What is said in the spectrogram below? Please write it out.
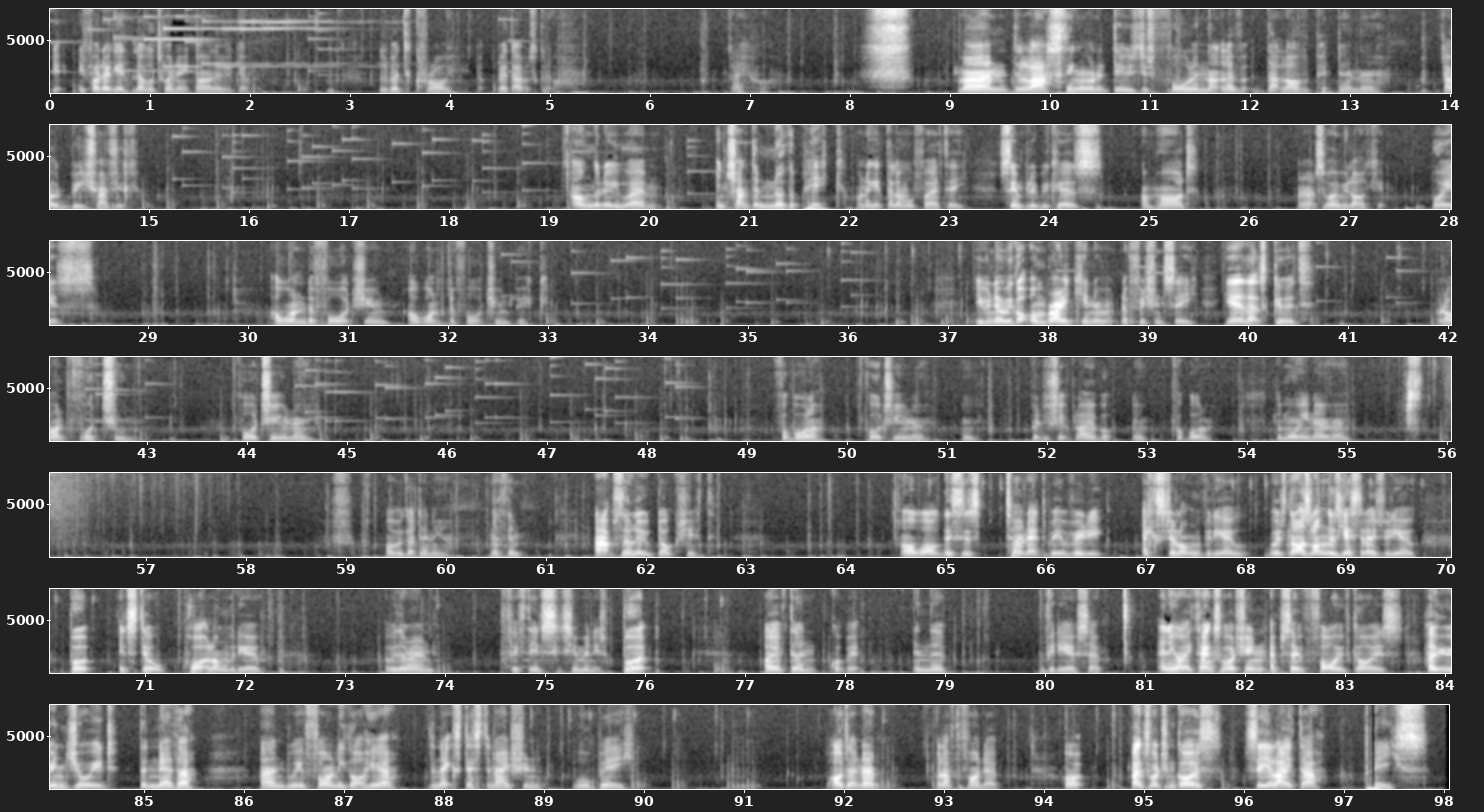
Yeah, if I don't get level 20. Oh, there we go. I was about to cry. I bet that was gonna. Okay. Man, the last thing I want to do is just fall in that level, that lava pit down there. That would be tragic. I'm going to um, enchant another pick when I get to level 30. Simply because I'm hard. And that's the way we like it. Boys. I want the fortune. I want the fortune pick. Even though we got unbreaking and efficiency. Yeah, that's good. But I want fortune. Fortune, eh? Footballer. Fortuna. Yeah, pretty shit player, but yeah, footballer. The more you know, eh? What we got down here? Nothing. Absolute dog shit. Oh well, this has turned out to be a really extra long video. Well, it's not as long as yesterday's video, but it's still quite a long video with around 15 to 16 minutes. But I have done quite a bit in the video. So, anyway, thanks for watching episode 5, guys. Hope you enjoyed the nether. And we've finally got here. The next destination will be... I don't know. We'll have to find out. Alright, thanks for watching, guys. See you later. Peace.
